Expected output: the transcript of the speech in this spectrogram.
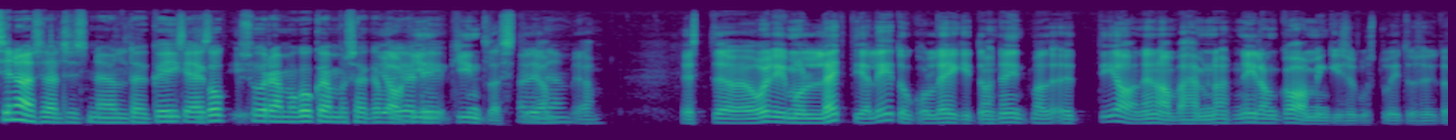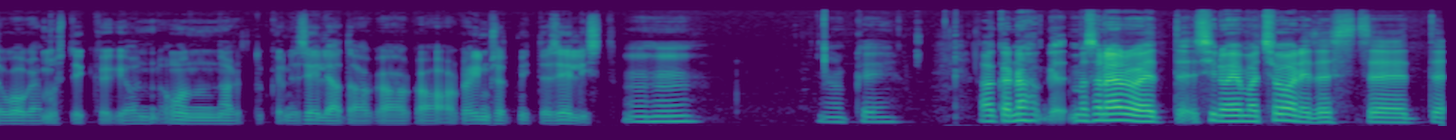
sina seal siis nii-öelda kõige kok-, suurema kogemusega ja, või oli? kindlasti jah, jah sest äh, oli mul Läti ja Leedu kolleegid, noh, neid ma tean enam-vähem, noh, neil on ka mingisugust võidusõidukogemust ikkagi on, on natukene selja taga, aga, aga ilmselt mitte sellist mm. -hmm. okei okay. aga noh, ma saan aru, et sinu emotsioonidest, et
